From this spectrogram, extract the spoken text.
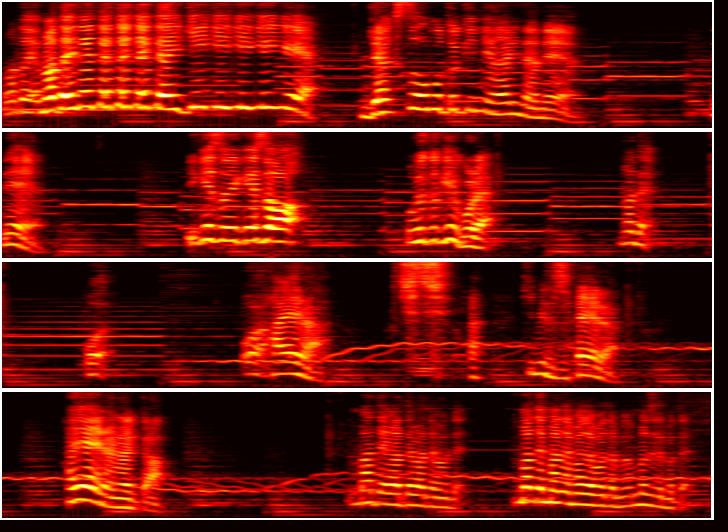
また、またいたいたいたいたいた、いけいけいけいけいけ逆走の時にありだね。ねえ。いけそういけそう追いかけよ、これ。待て。おい。おい、早いな。ちょ、ちょ、君たち早いな。早いな、なんか。待て待て待て待て。待て待て待て待て待て待て。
